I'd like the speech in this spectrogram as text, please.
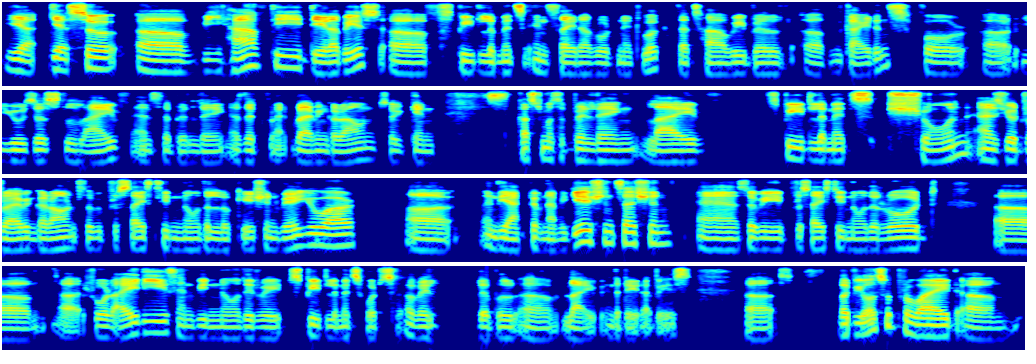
yeah, yeah. So uh, we have the database of speed limits inside our road network. That's how we build um, guidance for uh, users live as they're building as they're driving around. So you can customers are building live speed limits shown as you're driving around. So we precisely know the location where you are uh, in the active navigation session, and so we precisely know the road uh, uh, road IDs, and we know the rate speed limits what's available uh, live in the database. Uh, but we also provide um,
